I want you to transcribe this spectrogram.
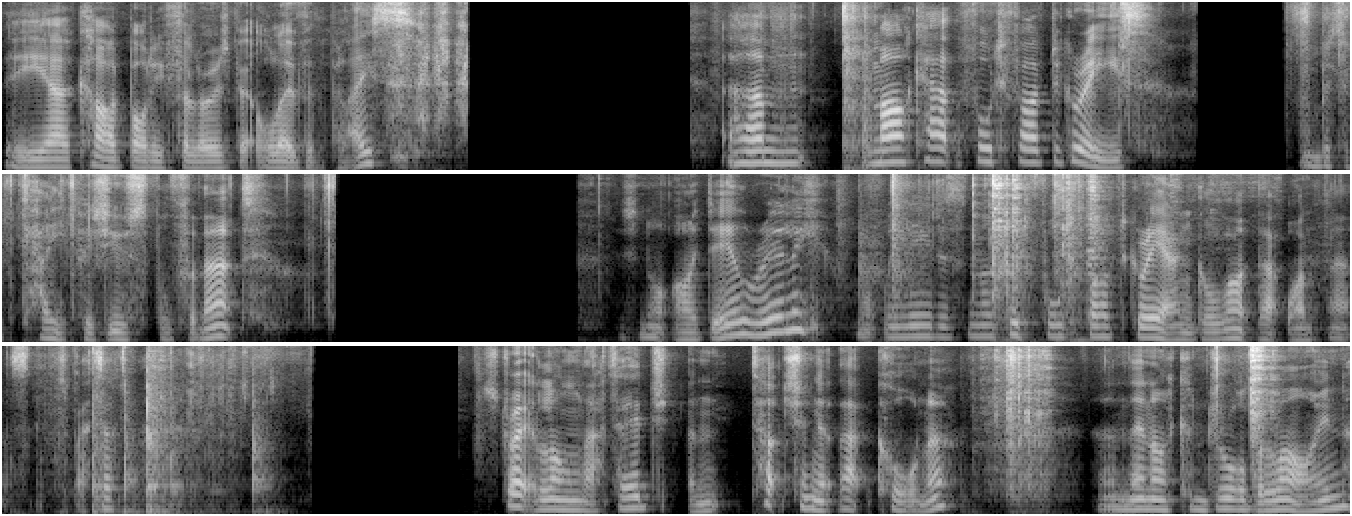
the uh, card body filler is a bit all over the place. Um, mark out the 45 degrees. A bit of tape is useful for that. It's not ideal really. What we need is a good 45 degree angle like that one. That's looks better. Straight along that edge and touching at that corner. And then I can draw the line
